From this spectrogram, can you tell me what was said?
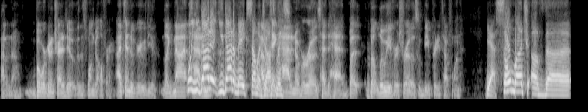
I don't know, but we're gonna try to do it with this one golfer. I tend to agree with you. Like not. Well, you got to you got to make some adjustments. I would take Hatton over Rose head to head, but but Louis versus Rose would be a pretty tough one. Yeah, so much of the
